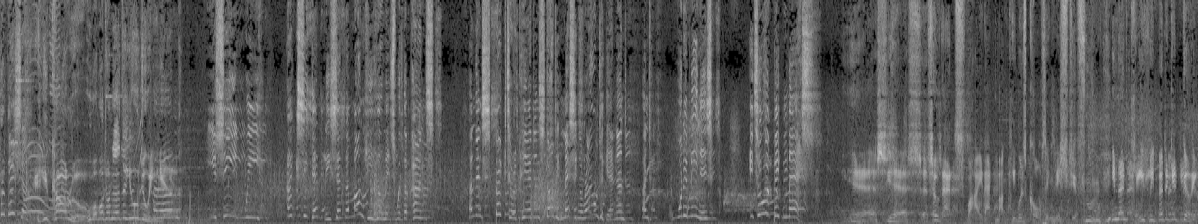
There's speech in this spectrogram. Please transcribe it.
Professor! Hikaru, what on earth are you doing here? Um, you see, we accidentally sent the monkey helmets with the pants. And then Spectre appeared and started messing around again, and, and what I mean is, it's all a big mess. Yes, yes. So that's why that monkey was causing mischief. Hmm. In that case, we'd better get going.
